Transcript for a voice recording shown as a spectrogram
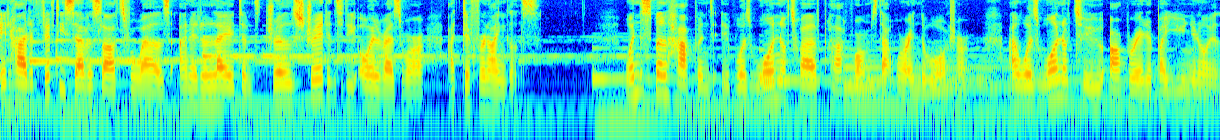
It had 57 slots for wells and it allowed them to drill straight into the oil reservoir at different angles. When the spill happened, it was one of 12 platforms that were in the water and was one of two operated by Union Oil.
